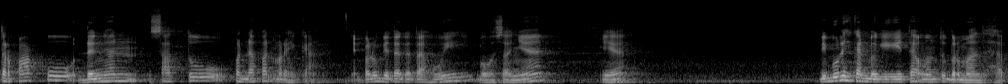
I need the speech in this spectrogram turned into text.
terpaku dengan satu pendapat mereka. Yang perlu kita ketahui bahwasanya ya dibolehkan bagi kita untuk bermadhab.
